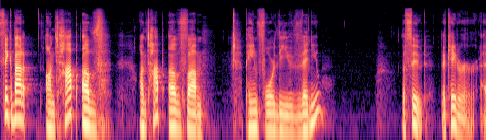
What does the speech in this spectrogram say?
Think about it. On top of, on top of um, paying for the venue, the food, the caterer, uh,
